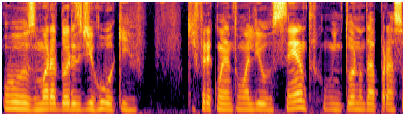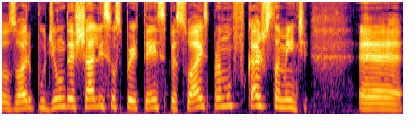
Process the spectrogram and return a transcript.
Os moradores de rua que, que frequentam ali o centro, o entorno da Praça Osório, podiam deixar ali seus pertences pessoais para não ficar justamente é,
